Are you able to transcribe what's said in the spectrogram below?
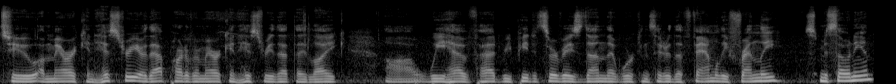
to American history or that part of American history that they like. Uh, we have had repeated surveys done that were considered the family friendly Smithsonian.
